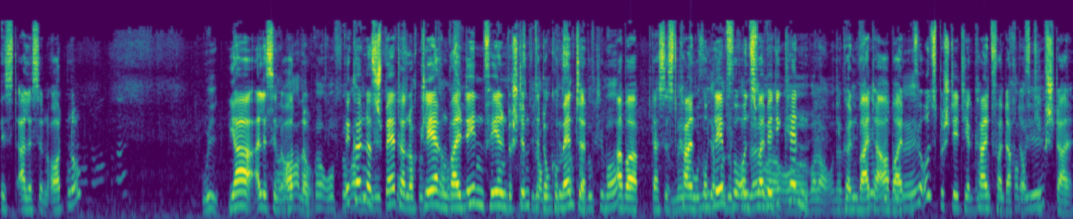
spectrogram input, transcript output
Ist alles in Ordnung? Ja, alles in Ordnung. Wir können das später noch klären, weil denen fehlen bestimmte Dokumente. Aber das ist kein Problem für uns, weil wir die kennen. Die können weiterarbeiten. Für uns besteht hier kein Verdacht auf Diebstahl.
